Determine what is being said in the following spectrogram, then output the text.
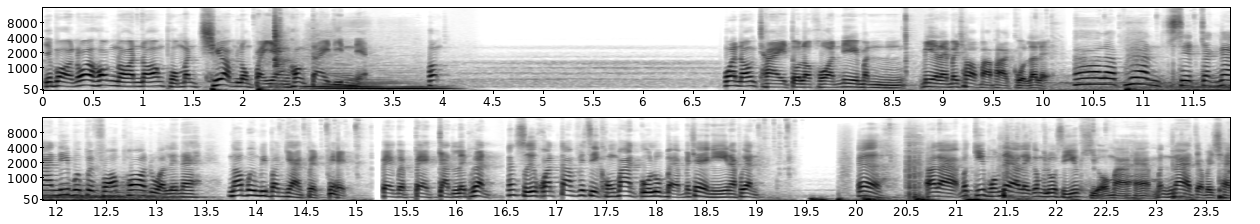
อย่าบอกนะว่าห้องนอนน้องผมมันเชื่อมลงไปยังห้องใต้ดินเนี่ย ว่าน้องชายตัวละครนี่มันมีอะไรไม่ชอบมาพากลแล้วแหละเอาละเพื่อนเสร็จจากงานนี้มึงไปฟ้องพ่อด่วนเลยนะน้องมึงมีบางอย่างแปลกๆแปลกแบบแปลกจัดเลยเพื่อนหนังสือควอนตัมฟิสิกส์ของบ้านกูรูปแบบไม่ใช่อย่างนี้นะเพื่อนเออเอาล่ะเมื่อกี้ผมได้อะไรก็ไม่รู้สีเขียวมาฮะ มันน่าจะไปใช้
